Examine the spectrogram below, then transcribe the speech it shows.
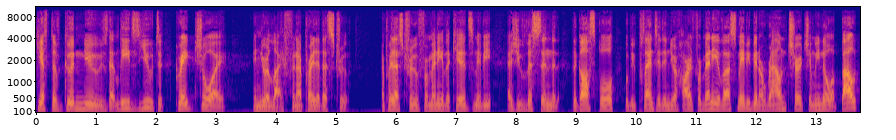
gift of good news that leads you to great joy in your life. And I pray that that's true. I pray that's true for many of the kids. Maybe as you listen, that the gospel will be planted in your heart. For many of us, maybe been around church and we know about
